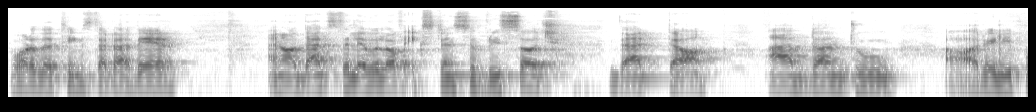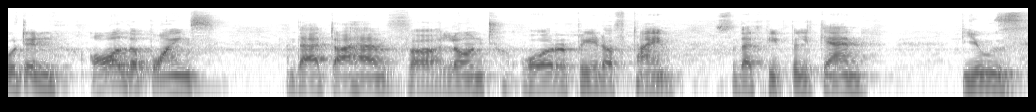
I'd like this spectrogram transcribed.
what are the things that are there. And uh, that's the level of extensive research that uh, i've done to uh, really put in all the points that i have uh, learned over a period of time so that people can use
